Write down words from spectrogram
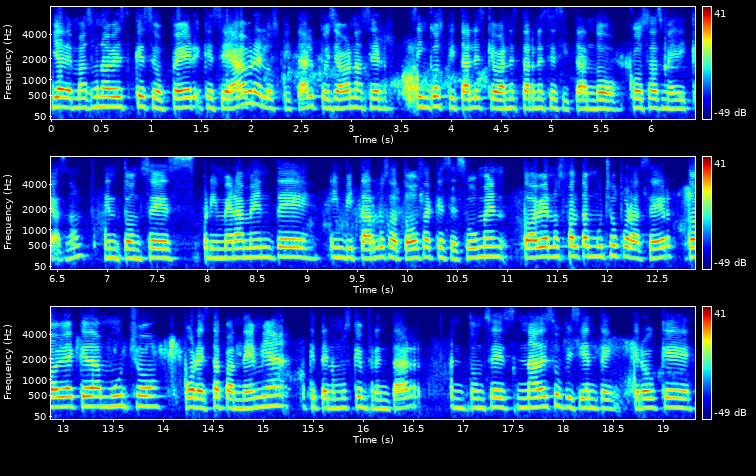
y además una vez que se opere, que se abra el hospital, pues ya van a ser cinco hospitales que van a estar necesitando cosas médicas, ¿no? Entonces, primeramente, invitarlos a todos a que se sumen. Todavía nos falta mucho por hacer, todavía queda mucho por esta pandemia que tenemos que enfrentar entonces, nada es suficiente. Creo que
